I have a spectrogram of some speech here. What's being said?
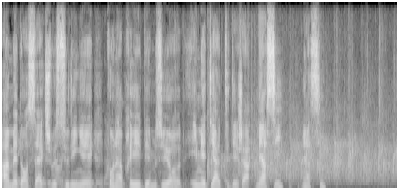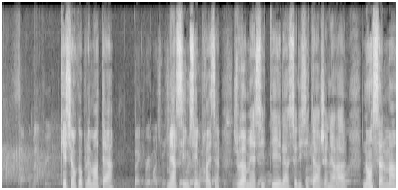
à Middlesex. Je veux souligner qu'on a pris des mesures immédiates déjà. Merci. Merci. Question complémentaire? Merci, Monsieur le Président. Je veux remercier la solliciteur générale, non seulement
